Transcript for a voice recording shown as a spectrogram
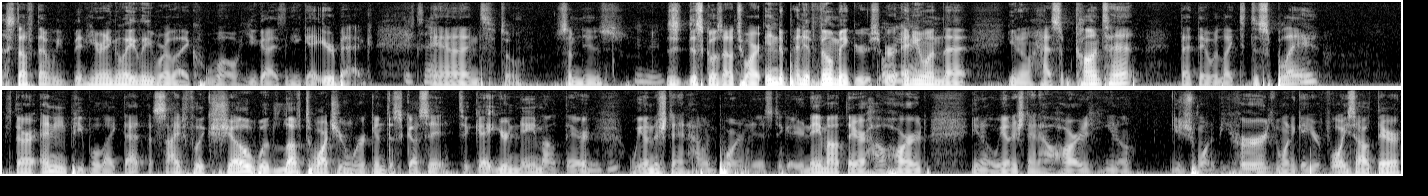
the stuff that we've been hearing lately, we're like, whoa, you guys need to get your bag. Exactly. And so, some news. Mm-hmm. This, this goes out to our independent filmmakers Oh, or yeah. anyone that you know has some content that they would like to display. If there are any people like that, the Side Flick Show would love to watch your work and discuss it to get your name out there. Mhm. We understand how important it is to get your name out there, how hard, you know, we understand how hard, you know, you just want to be heard, you want to get your voice out there.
